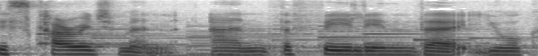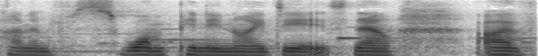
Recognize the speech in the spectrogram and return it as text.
discouragement and the feeling that you're kind of swamping in ideas. Now, I've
